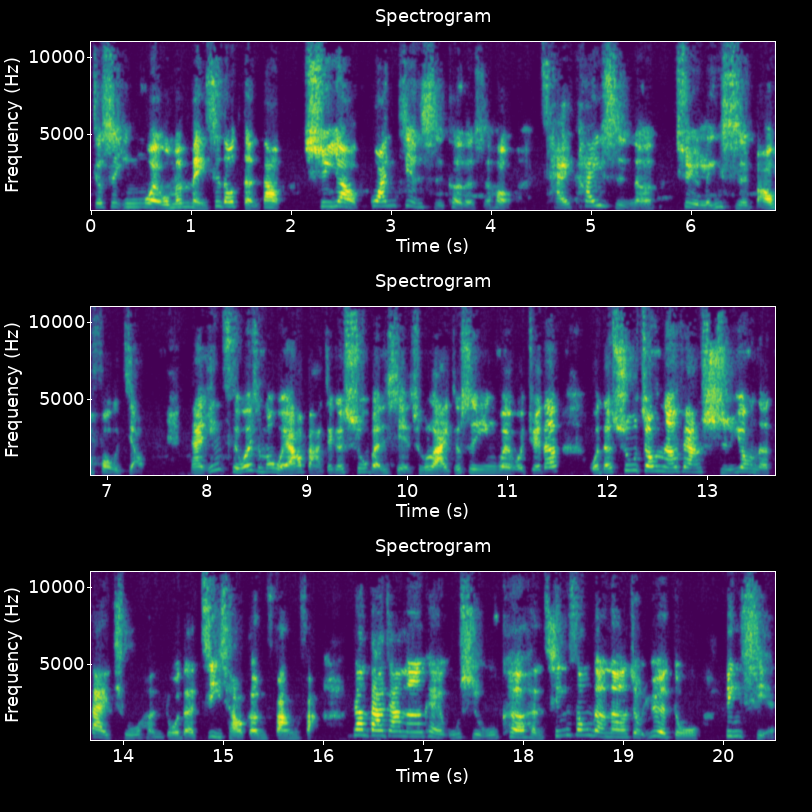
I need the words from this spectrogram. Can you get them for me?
就是因为我们每次都等到需要关键时刻的时候，才开始呢去临时抱佛脚。那因此，为什么我要把这个书本写出来？就是因为我觉得我的书中呢，非常实用的带出很多的技巧跟方法，让大家呢可以无时无刻很轻松的呢就阅读，并且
